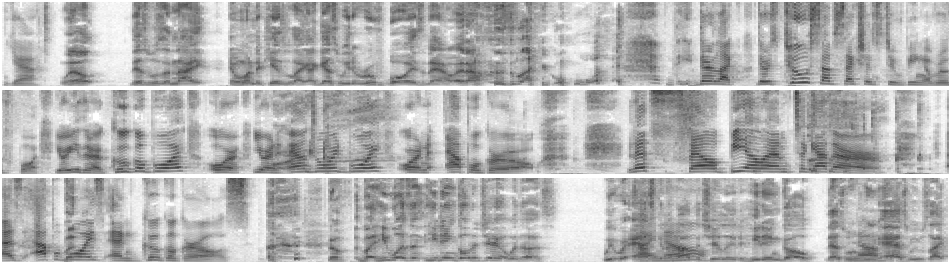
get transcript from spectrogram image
yeah. well, this was a night. And one of the kids was like, I guess we the roof boys now. And I was like, what? They're like, there's two subsections to being a roof boy. You're either a Google boy, or you're an Or- Android boy, or an Apple girl. Let's spell BLM together as Apple boys and Google girls. The, but he wasn't, he didn't go to jail with us. We were asking about the cheerleader. He didn't go. That's what No. we asked. We was like,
